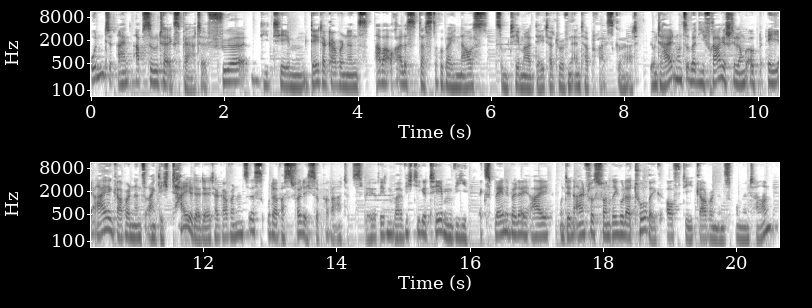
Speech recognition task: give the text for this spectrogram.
und ein absoluter Experte für die Themen Data Governance, aber auch alles, das darüber hinaus zum Thema Data Driven Enterprise gehört. Wir unterhalten uns über die Fragestellung, ob AI Governance eigentlich Teil der Data Governance ist oder was völlig separates. Wir reden über wichtige Themen wie Explainable AI und den Einfluss von Regulatorik auf die Governance momentan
